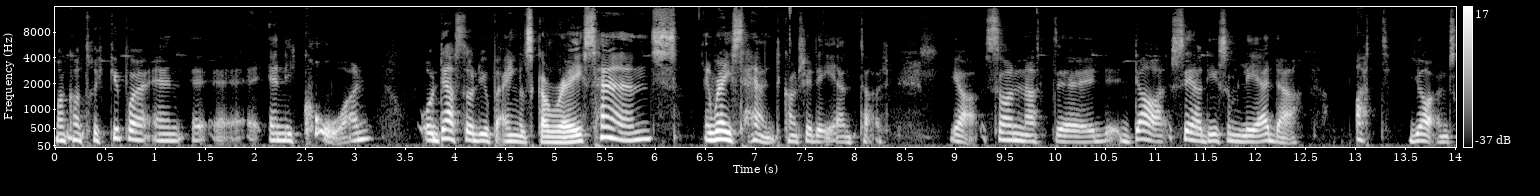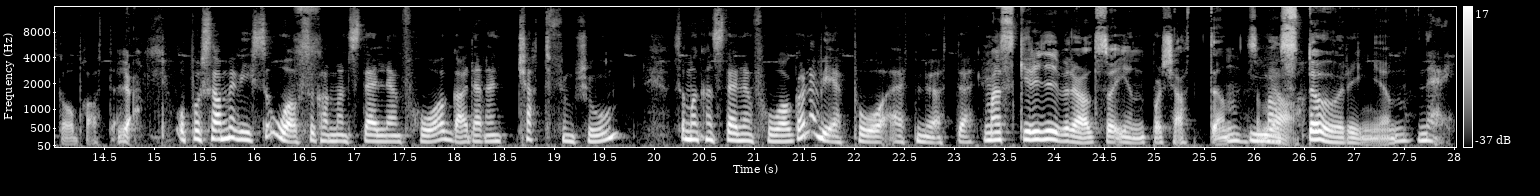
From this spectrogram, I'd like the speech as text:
man kan trykke på en, eh, en ikon, og der står det jo på engelsk 'raise hands'. Raise hand, kanskje det er entall. Ja, sånn at eh, da ser de som leder at jeg ønsker å prate. Ja. Og på samme vis òg så kan man stelle en fråga. Det er en chatfunksjon. Så man kan ställa en fråga när vi är på ett möte. Man skriver alltså in på chatten, så Ja. man stör ingen. Nej.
